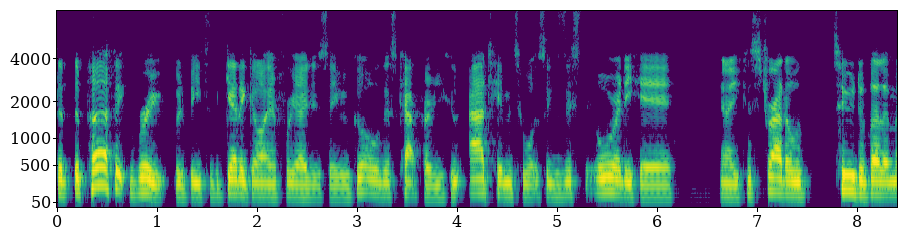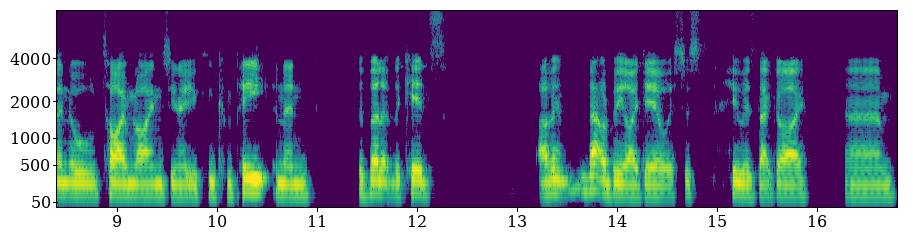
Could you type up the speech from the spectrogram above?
the, the perfect route would be to get a guy in free agency. We've got all this cap room. You can add him to what's existing already here. You know, you can straddle two developmental timelines. You know, you can compete and then develop the kids. I think that would be ideal. It's just who is that guy? Um,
